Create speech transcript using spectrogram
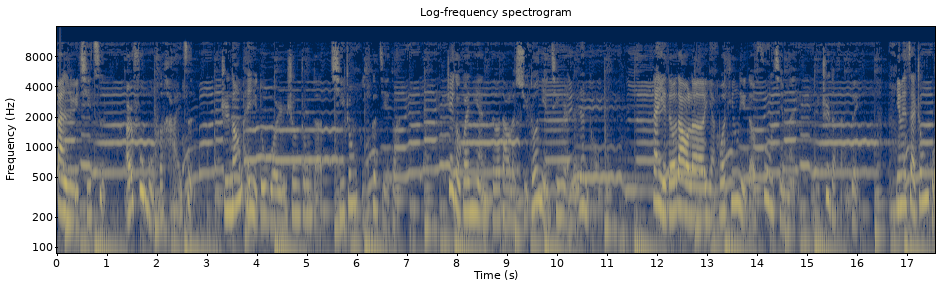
伴侣其次，而父母和孩子只能陪你度过人生中的其中一个阶段。这个观念得到了许多年轻人的认同，但也得到了演播厅里的父亲们一致的反对，因为在中国，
